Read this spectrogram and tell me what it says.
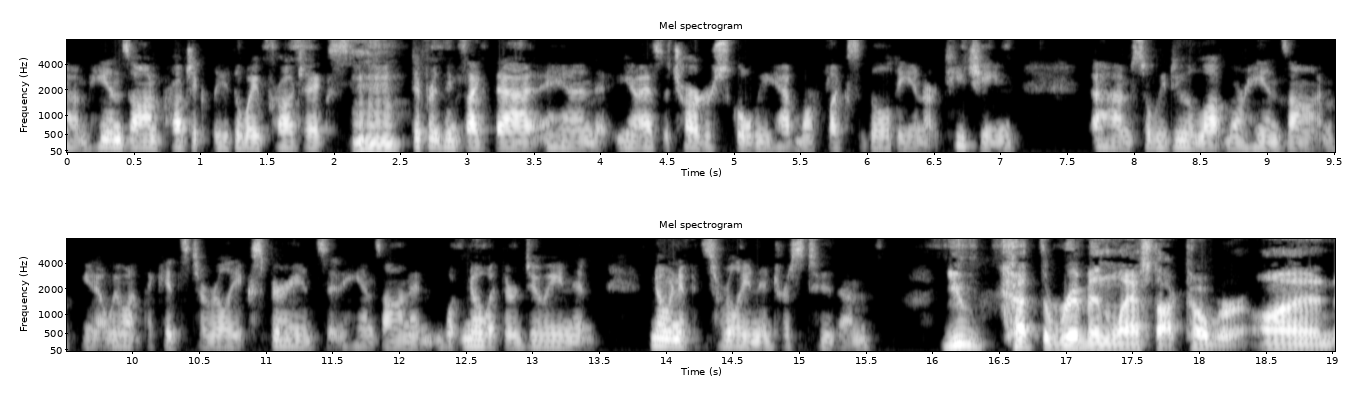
um, hands-on project lead the way projects, Mhm. different things like that. And you know, as a charter school, we have more flexibility in our teaching. Um, so we do a lot more hands-on. You know, we want the kids to really experience it hands-on and what, know what they're doing and knowing if it's really an interest to them. You cut the ribbon last October on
